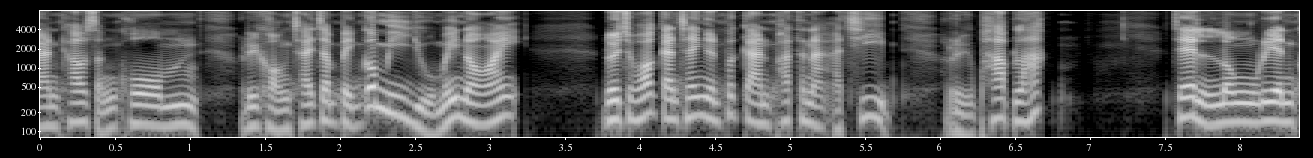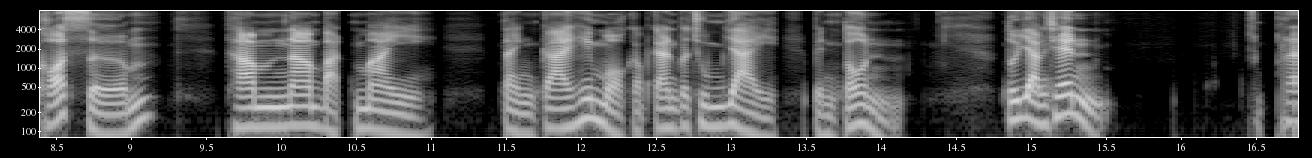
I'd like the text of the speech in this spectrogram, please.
การเข้าสังคม หรือของใช้จำเป็นก็มีอยู่ไม่น้อย โดยเฉพาะการใช้เงินเพื่อการพัฒนาอาชีพ หรือภาพลักษณ์ เช่นลงเรียนคอร์สเสริมทำนามบัตรใหม่ แต่งกายให้เหมาะกับการประชุมใหญ่เป็นต้น ตัวอย่างเช่น แพร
